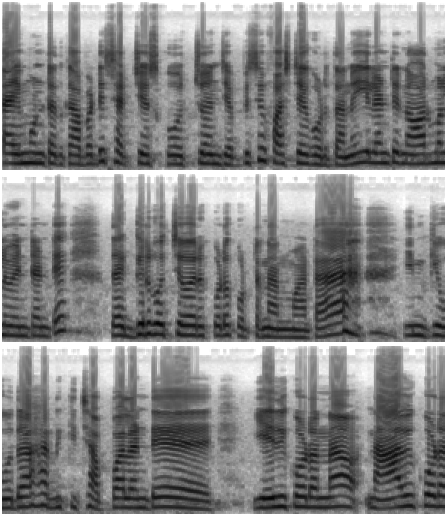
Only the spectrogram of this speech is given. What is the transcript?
టైం ఉంటుంది కాబట్టి సెట్ చేసుకోవచ్చు అని చెప్పేసి ఫస్టే కుడతాను. ఇలాంటి నార్మల్ ఏంటంటే దగ్గరకు వచ్చే వరకు కూడా కుట్టను అనమాట ఇంకి ఉదాహరణకి చెప్పాలంటే ఏది కూడా నావి కూడా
